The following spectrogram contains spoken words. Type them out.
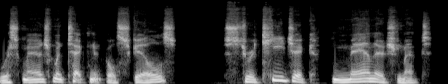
risk management technical skills, strategic management,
